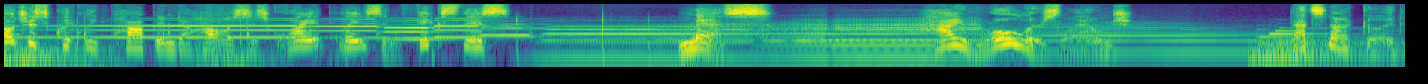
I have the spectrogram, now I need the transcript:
I'll just quickly pop into Hollis's quiet place and fix this mess. High Rollers Lounge? That's not good.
